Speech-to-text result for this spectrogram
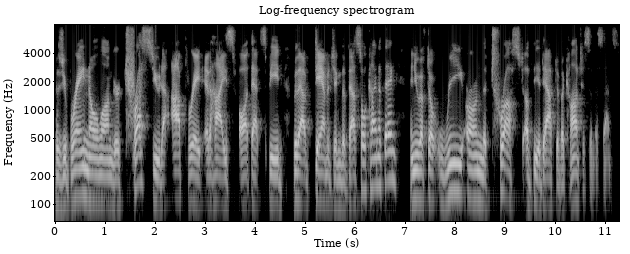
because your brain no longer trusts you to operate at high at that speed without damaging the vessel kind of thing and you have to re-earn the trust of the adaptive unconscious in a sense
